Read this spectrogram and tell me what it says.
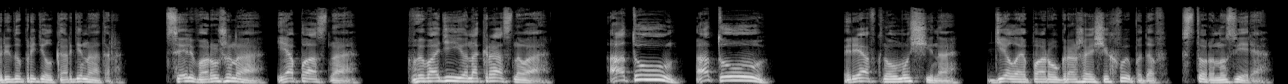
предупредил координатор. «Цель вооружена и опасна. Выводи ее на красного». «Ату! Ату!» рявкнул мужчина, делая пару угрожающих выпадов в сторону зверя.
